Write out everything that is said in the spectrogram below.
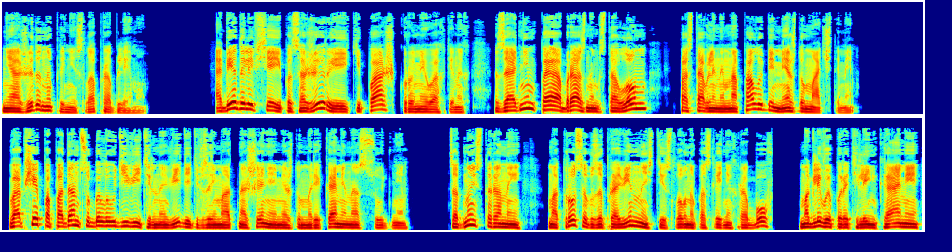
неожиданно принесла проблему. Обедали все, и пассажиры, и экипаж, кроме вахтенных, за одним П-образным столом, поставленным на палубе между мачтами. Вообще, попаданцу было удивительно видеть взаимоотношения между моряками на судне. С одной стороны, матросов за провинности, словно последних рабов, могли выпороть леньками,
